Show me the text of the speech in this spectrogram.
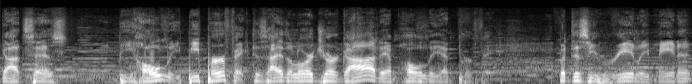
God says, Be holy, be perfect, as I, the Lord your God, am holy and perfect. But does he really mean it?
